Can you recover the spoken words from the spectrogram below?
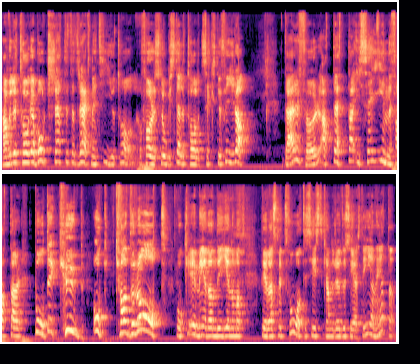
Han ville taga bort sättet att räkna i tiotal och föreslog istället talet 64. Därför att detta i sig innefattar både kub och kvadrat. Och medan det genom att delas med två till sist kan reduceras till enheten.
